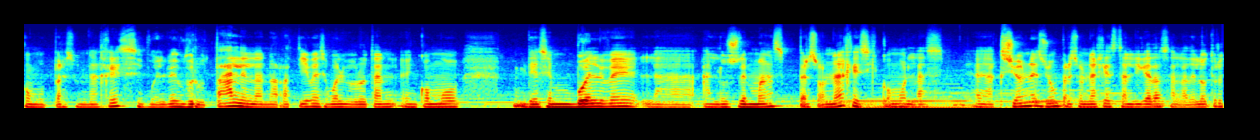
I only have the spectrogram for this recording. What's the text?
como personaje se vuelve brutal en la narrativa y se vuelve brutal en cómo desenvuelve a los demás personajes y cómo las eh, acciones de un personaje están ligadas a la del otro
